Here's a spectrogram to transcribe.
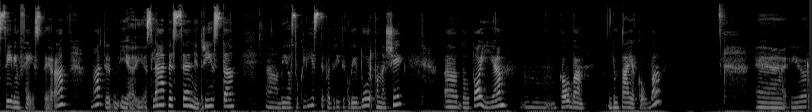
saving face. Tai yra, na, tai jie, jie slepiasi, nedrįsta, bijo suklysti, padaryti klaidų ir panašiai. Dėl to jie mm, kalba gimtają kalbą e, ir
